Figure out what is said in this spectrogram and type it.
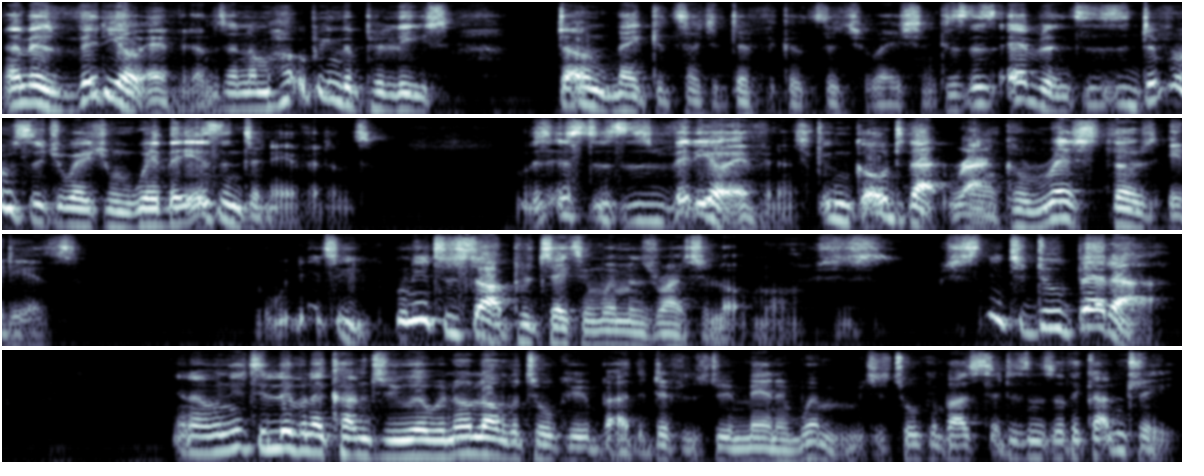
and there's video evidence and i'm hoping the police don't make it such a difficult situation because there's evidence. This is a different situation where there isn't any evidence. In this instance, there's video evidence. You can go to that rank, arrest those idiots. We need to we need to start protecting women's rights a lot more. We just, just need to do better. You know, we need to live in a country where we're no longer talking about the difference between men and women. We're just talking about citizens of the country.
